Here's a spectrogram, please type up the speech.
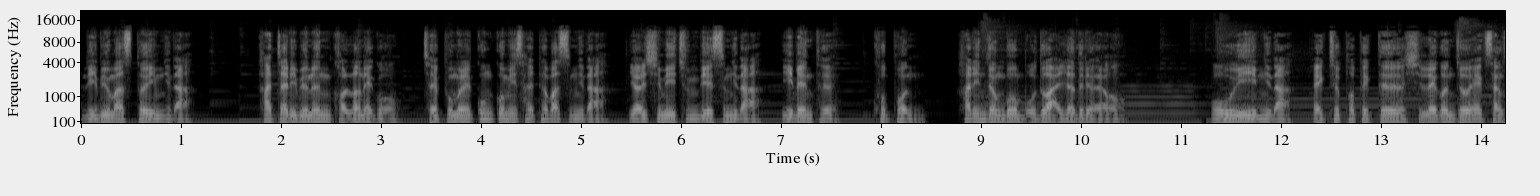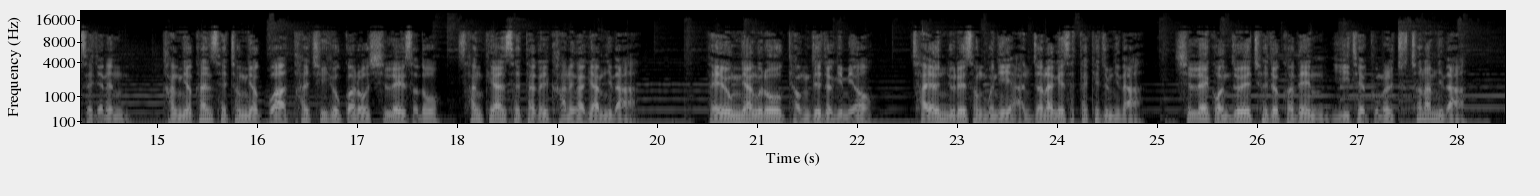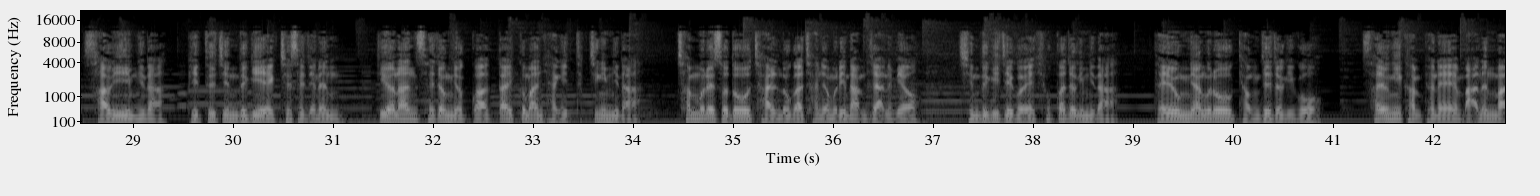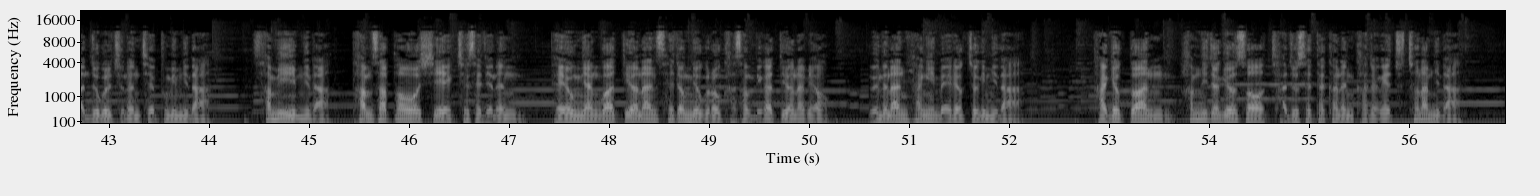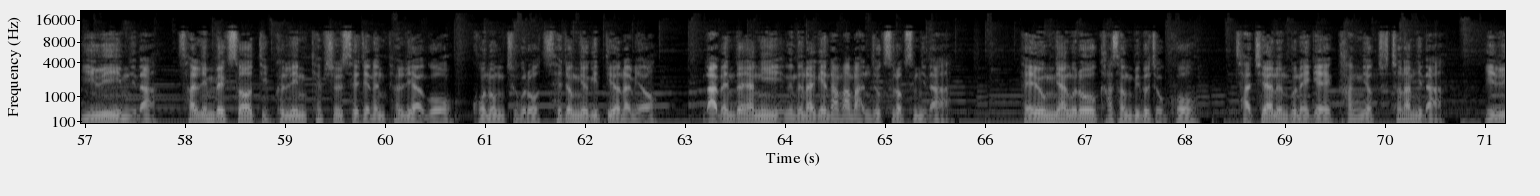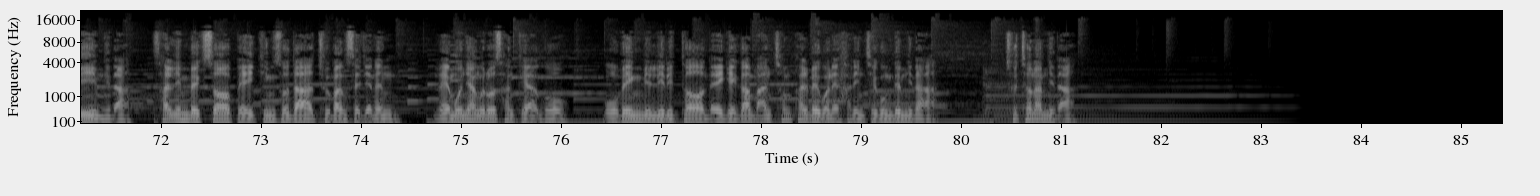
리뷰 마스터입니다. 가짜 리뷰는 걸러내고 제품을 꼼꼼히 살펴봤습니다. 열심히 준비했습니다. 이벤트, 쿠폰, 할인 정보 모두 알려드려요. 5위입니다. 액츠 퍼펙트 실내 건조 액상 세제는 강력한 세척력과 탈취 효과로 실내에서도 상쾌한 세탁을 가능하게 합니다. 대용량으로 경제적이며 자연 유래 성분이 안전하게 세탁해줍니다. 실내 건조에 최적화된 이 제품을 추천합니다. 4위입니다. 비트 진드기 액체 세제는 뛰어난 세정력과 깔끔한 향이 특징입니다. 찬물에서도 잘 녹아 잔여물이 남지 않으며 진드기 제거에 효과적입니다. 대용량으로 경제적이고 사용이 간편해 많은 만족을 주는 제품입니다. 3위입니다. 탐사 파워워시 액체 세제는 대용량과 뛰어난 세정력으로 가성비가 뛰어나며 은은한 향이 매력적입니다. 가격 또한 합리적이어서 자주 세탁하는 가정에 추천합니다. 2위입니다. 살림백서 딥클린 캡슐 세제는 편리하고 고농축으로 세정력이 뛰어나며 라벤더 향이 은은하게 남아 만족스럽습니다. 대용량으로 가성비도 좋고 자취하는 분에게 강력 추천합니다. 1위입니다. 살림백서 베이킹소다 주방세제는 레몬향으로 상쾌하고 500ml 4개가 11,800원에 할인 제공됩니다. 추천합니다.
